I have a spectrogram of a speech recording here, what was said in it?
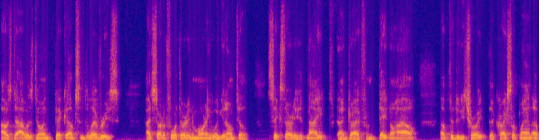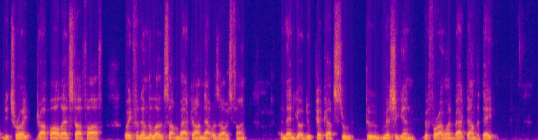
I was I was doing pickups and deliveries. I'd start at four thirty in the morning. I Wouldn't get home till six thirty at night. I'd drive from Dayton, Ohio, up to the Detroit, the Chrysler plant up in Detroit. Drop all that stuff off. Wait for them to load something back on. That was always fun. And then go do pickups through through Michigan before I went back down to Dayton.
